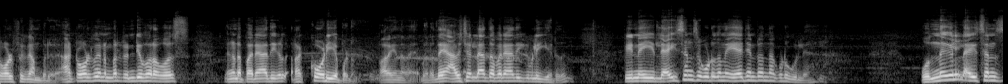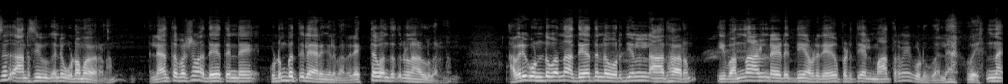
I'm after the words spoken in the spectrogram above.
ടോൾ ഫ്രീ നമ്പർ ആ toll free number twenty four hours നിങ്ങളുടെ പരാതികൾ റെക്കോർഡ് ചെയ്യപ്പെടും പറയുന്നത് വെറുതെ ആവശ്യമില്ലാത്ത പരാതിക്ക് വിളിക്കരുത്. പിന്നെ ഈ ലൈസൻസ് കൊടുക്കുന്ന ഏജന്റ് ഒന്നും കൊടുക്കില്ല. ഒന്നുകിൽ ലൈസൻസ് ആർ സി ബുക്കിന്റെ ഉടമ വരണം. അല്ലാത്ത പക്ഷം അദ്ദേഹത്തിന്റെ കുടുംബത്തിലെ ആരെങ്കിലും വരണം. രക്തബന്ധത്തിലുള്ള ആൾ വരണം. അവർ കൊണ്ടുവന്ന അദ്ദേഹത്തിന്റെ ഒറിജിനൽ ആധാറും ഈ വന്ന ആളിന്റെ ഐഡന്റി അവിടെ രേഖപ്പെടുത്തിയാൽ മാത്രമേ കൊടുക്കൂ. അല്ല വരുന്ന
